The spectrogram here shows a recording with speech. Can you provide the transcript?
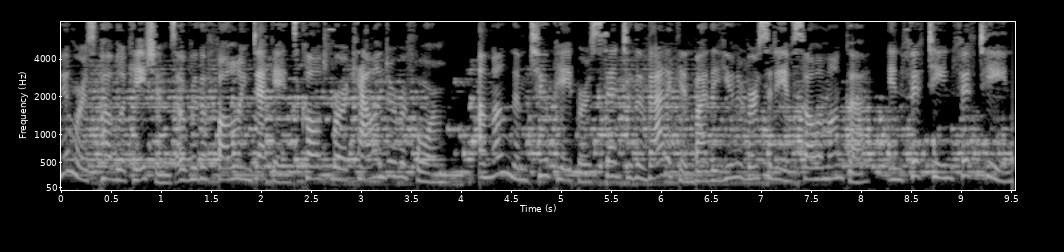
Numerous publications over the following decades called for a calendar reform, among them two papers sent to the Vatican by the University of Salamanca in 1515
